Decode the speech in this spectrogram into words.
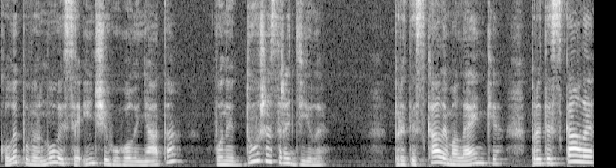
Коли повернулися інші гуголенята, вони дуже зраділи. Притискали маленьке, притискали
